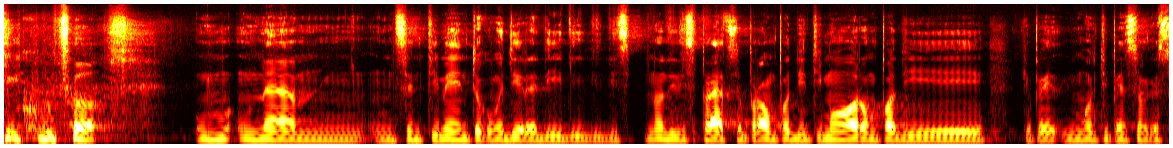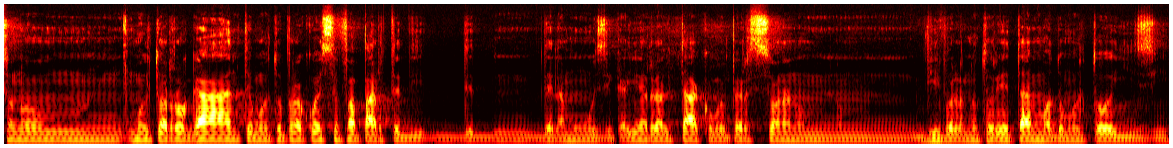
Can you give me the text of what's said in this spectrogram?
incuto un, un, um, un, sentimento, come dire, di, di, di, non di disprezzo, però un po' di timore, un po' di... che pe- molti pensano che sono um, molto arrogante, molto, però questo fa parte de, della musica. Io in realtà come persona non, non vivo la notorietà in modo molto easy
